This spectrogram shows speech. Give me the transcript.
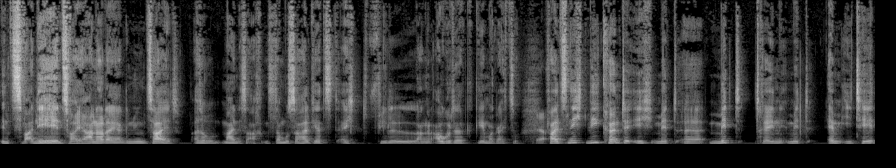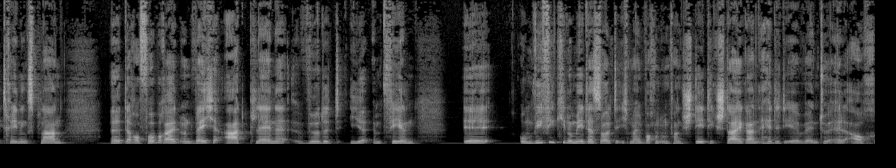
in zwei, nee, in zwei Jahren hat er ja genügend Zeit. Also meines Erachtens. Da muss er halt jetzt echt viel lange Auge, da gehen wir gleich zu. Ja. Falls nicht, wie könnte ich mit, äh, mit, Train mit MIT-Trainingsplan äh, darauf vorbereiten und welche Art Pläne würdet ihr empfehlen? Äh, um wie viel Kilometer sollte ich meinen Wochenumfang stetig steigern? Hättet ihr eventuell auch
